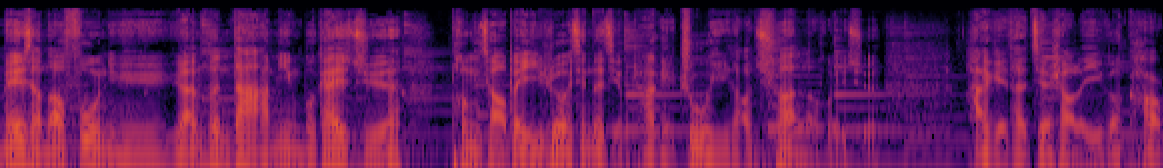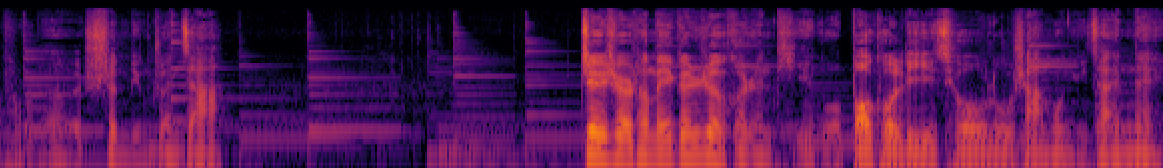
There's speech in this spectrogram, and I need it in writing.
没想到父女缘分大，命不该绝，碰巧被一热心的警察给注意到，劝了回去，还给他介绍了一个靠谱的肾病专家。这事儿他没跟任何人提过，包括立秋、露莎母女在内。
